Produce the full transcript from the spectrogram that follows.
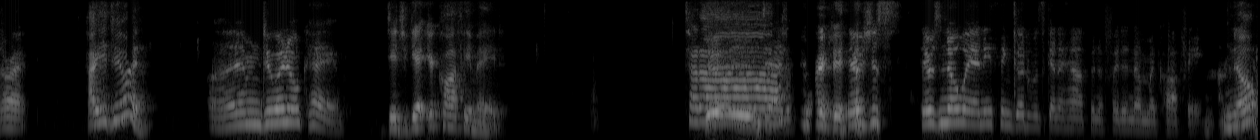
All right. How you doing? I'm doing okay. Did you get your coffee made? Ta-da! Yay. There it is. There's just there's no way anything good was gonna happen if I didn't have my coffee. no,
